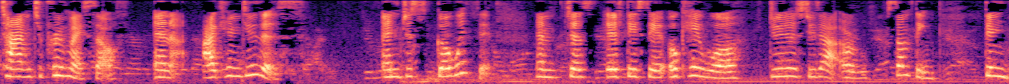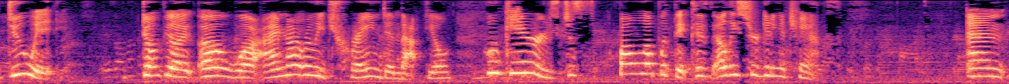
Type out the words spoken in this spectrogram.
time to prove myself and I can do this. And just go with it. And just, if they say, okay, well, do this, do that, or something, then do it. Don't be like, oh, well, I'm not really trained in that field. Who cares? Just follow up with it, because at least you're getting a chance. And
